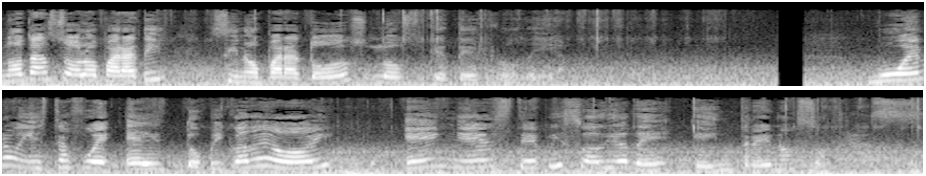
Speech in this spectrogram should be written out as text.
no tan solo para ti, sino para todos los que te rodean. Bueno, y este fue el tópico de hoy en este episodio de Entre Nosotras.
